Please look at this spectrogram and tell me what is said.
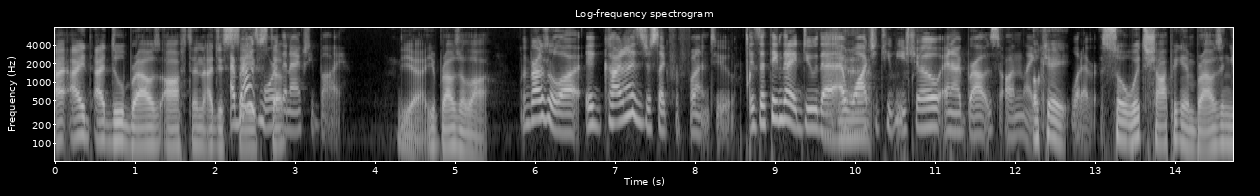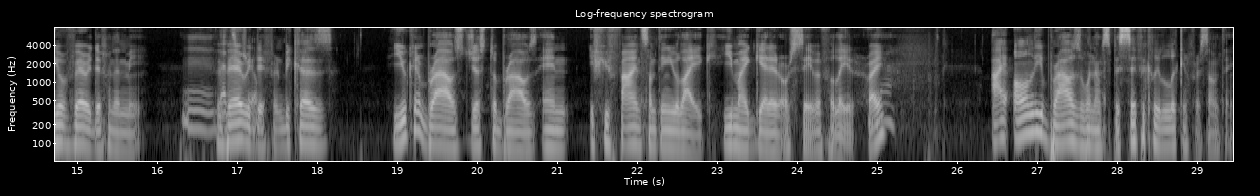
I, I I do browse often. I just I browse more stuff. than I actually buy. yeah, you browse a lot. I browse a lot. It kind of is just like for fun too. It's a thing that I do that I watch a TV show and I browse on like Okay. whatever. So with shopping and browsing, you're very different than me. Mm, that's very true. different because you can browse just to browse, and if you find something you like, you might get it or save it for later, right? Yeah. I only browse when I'm specifically looking for something.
